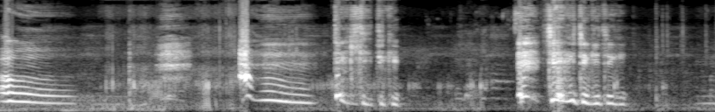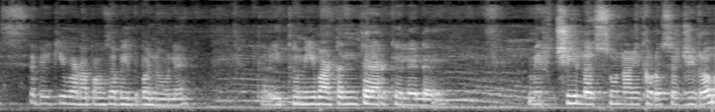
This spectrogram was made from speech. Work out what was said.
ओ चिकी चिकी ठीक चिकी चिकी चिकी मस्तपैकी वडापावचा भीत बनवलाय. तर इथं मी वाटण तयार केलेलं आहे. मिरची लसूण आणि थोडंसं जिरं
